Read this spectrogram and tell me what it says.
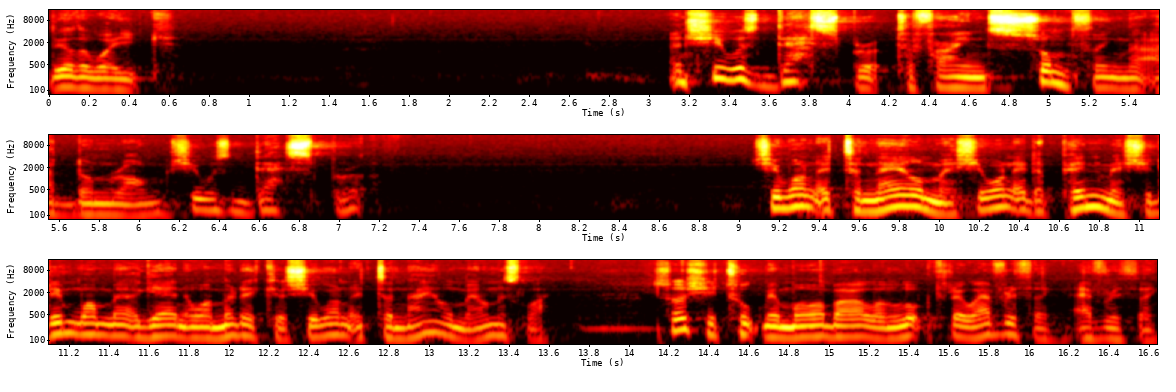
the other week. And she was desperate to find something that I'd done wrong. She was desperate. She wanted to nail me. She wanted to pin me. She didn't want me to get into America. She wanted to nail me, honestly. So she took my mobile and looked through everything, everything.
